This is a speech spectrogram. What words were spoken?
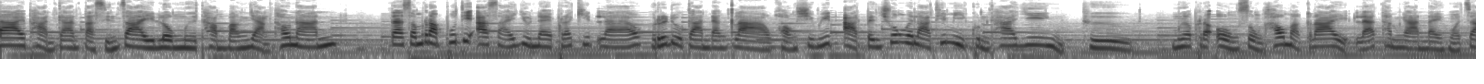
ได้ผ่านการตัดสินใจลงมือทำบางอย่างเท่านั้น แต่สำหรับผู้ที่อาศัยอยู่ในพระคิดแล้ว ฤดูการดังกล่าวของชีวิตอาจเป็นช่วงเวลาที่มีคุณค่ายิ่ง คือ เมื่อพระองค์ส่งเข้ามาใกล้และทำงานในหัวใจ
